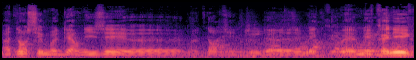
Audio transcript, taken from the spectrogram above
Maintenant, c'est modernisé. Euh, maintenant, c'est tout mécanique.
